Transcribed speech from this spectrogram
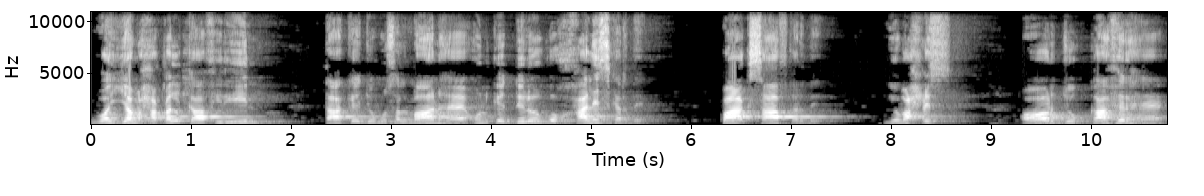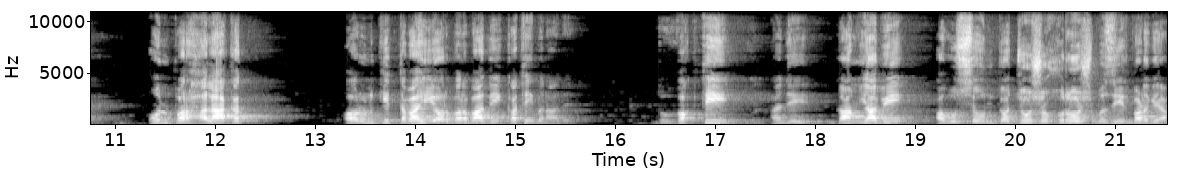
و یم حقل کافرین تاکہ جو مسلمان ہیں ان کے دلوں کو خالص کر دے، پاک صاف کر دے یومحص اور جو کافر ہیں، ان پر ہلاکت اور ان کی تباہی اور بربادی قطعی بنا دے۔ تو وقتی ہاں جی کامیابی، اب اس سے ان کا جوش و خروش مزید بڑھ گیا۔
